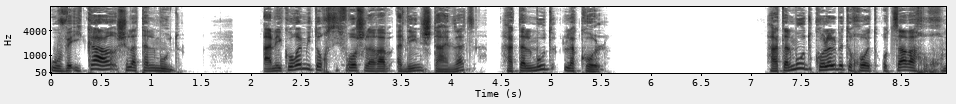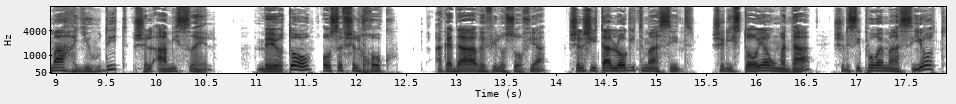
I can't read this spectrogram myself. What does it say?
ובעיקר של התלמוד. אני קורא מתוך ספרו של הרב עדין שטיינזץ, התלמוד לכל. התלמוד כולל בתוכו את אוצר החוכמה היהודית של עם ישראל. בהיותו אוסף של חוק, אגדה ופילוסופיה, של שיטה לוגית מעשית, של היסטוריה ומדע, של סיפורי מעשיות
